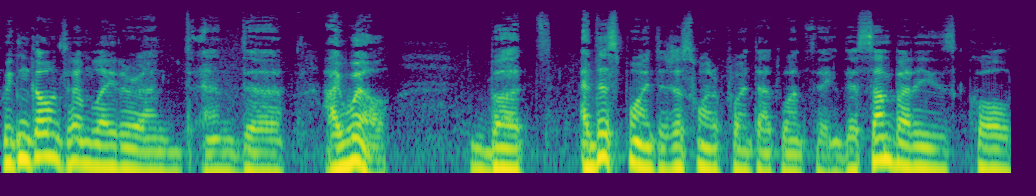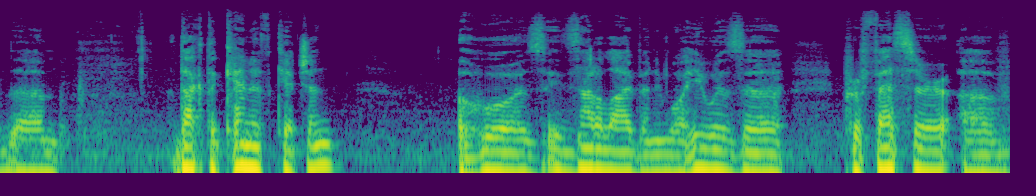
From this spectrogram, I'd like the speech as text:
We can go into them later, and, and uh, I will. But at this point, I just want to point out one thing. There's somebody called um, Dr. Kenneth Kitchen, who was, he's not alive anymore. He was a professor of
